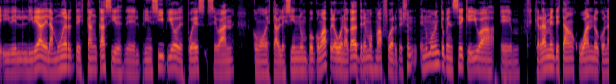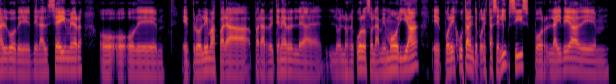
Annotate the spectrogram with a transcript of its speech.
y de la idea de la muerte están casi desde el principio, después se van como estableciendo un poco más, pero bueno, acá lo tenemos más fuerte. Yo en- un momento pensé que iba, em, que realmente estaban jugando con algo de, del Alzheimer o, o- o de eh, problemas para, para retener los recuerdos o la memoria, eh, por, e- justamente por estas elipsis, por la idea de, em,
